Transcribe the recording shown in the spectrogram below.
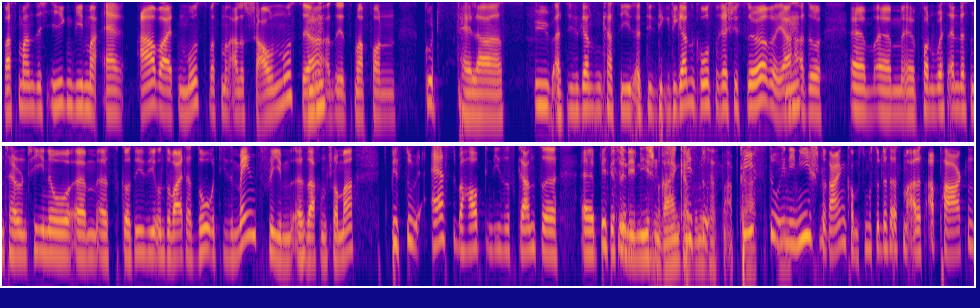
was man sich irgendwie mal erarbeiten muss, was man alles schauen muss, ja, also jetzt mal von Goodfellas, also diese ganzen Casino, äh, die, die, die ganzen großen Regisseure, ja, also ähm, ähm, äh, von Wes Anderson, Tarantino, ähm, äh, Scorsese und so weiter, so diese Mainstream-Sachen schon mal, bis du erst überhaupt in dieses ganze äh, bisschen, bis du in die Nischen rein kannst bis du, das erstmal abgehakt. bis du in die Nischen reinkommst, musst du das erstmal alles abhaken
